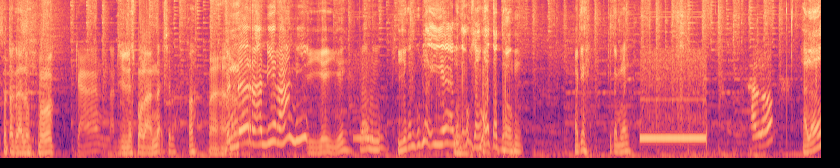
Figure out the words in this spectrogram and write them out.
Kota Galung. Bukan. Adrianus Maulana siapa? Oh, Bener Rani Rani. Iya iya. Rani. Iya kan gue bilang iya, lu nggak usah ngotot dong. Oke, kita mulai. Halo? Halo,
